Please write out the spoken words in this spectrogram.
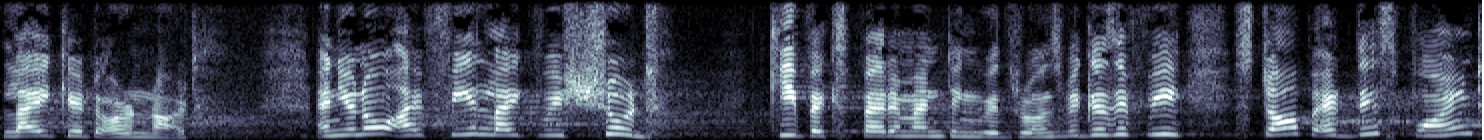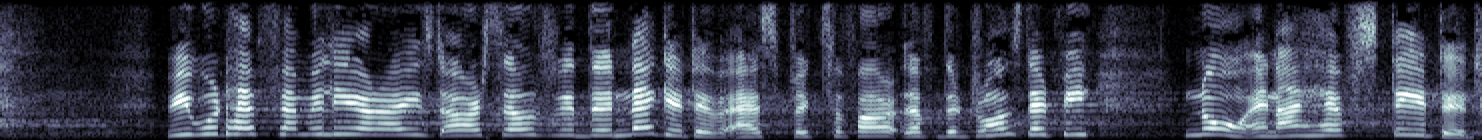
like it or not. And you know, I feel like we should keep experimenting with drones because if we stop at this point, we would have familiarized ourselves with the negative aspects of, our, of the drones that we know and I have stated.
